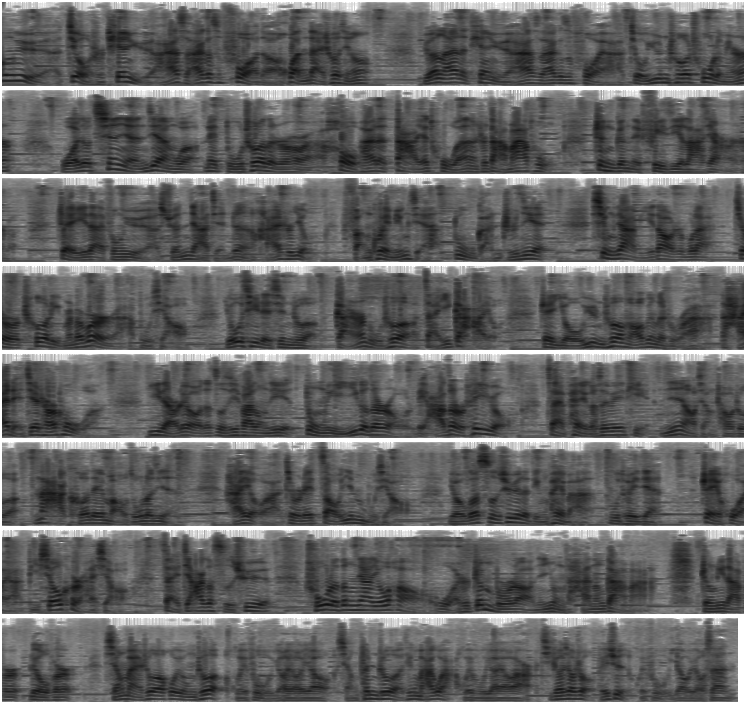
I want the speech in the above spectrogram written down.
风裕就是天宇 SX4 的换代车型。原来的天宇 SX4 呀，就晕车出了名儿。我就亲眼见过那堵车的时候啊，后排的大爷吐完是大妈吐，真跟那飞机拉线儿似的。这一代风裕啊，悬架减震还是硬，反馈明显，路感直接，性价比倒是不赖，就是车里面的味儿啊不小。尤其这新车赶上堵车，再一尬悠，这有晕车毛病的主啊，那还得接茬吐啊。1.6的自吸发动机，动力一个字儿肉，俩字儿忒肉。再配个 CVT，您要想超车，那可得卯足了劲。还有啊，就是这噪音不小，有个四驱的顶配版不推荐。这货呀，比逍客还小，再加个四驱，除了增加油耗，我是真不知道您用它还能干嘛。整体打分六分。想买车或用车，回复幺幺幺；想喷车听八卦，回复幺幺二；汽车销售培训，回复幺幺三。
